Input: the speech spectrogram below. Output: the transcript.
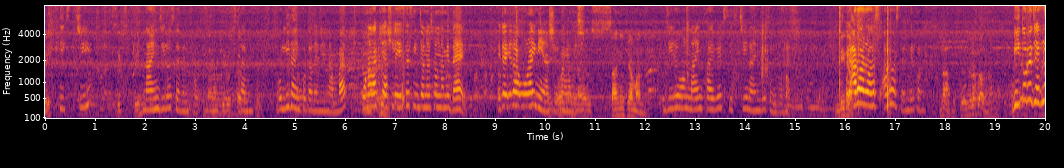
eight. Six three. Six three. Nine zero seven four. Nine zero seven ও লিরা ইম্পোর্টারের নাম্বার। ওনারা কি আসলে এসএস ইন্টারন্যাশনাল নামে দেয়? এটা এরা ওরাই নিয়ে আসে Bangladesh. Sunny Zaman. Zero one nine five eight six three nine zero seven four হ্যাঁ আরও আরও আরও আছে- বের করেন। ভিতরে যেগুলো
